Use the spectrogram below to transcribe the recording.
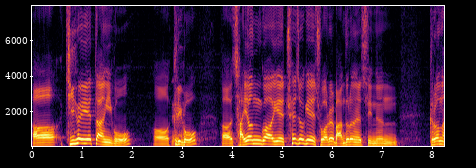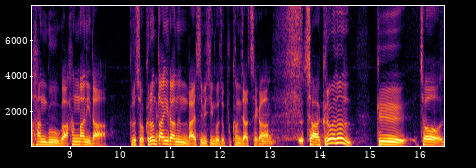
어, 기회의 땅이고 어, 네. 그리고 어, 자연과의 최적의 조화를 만들어낼 수 있는 그런 항구가 항만이다. 그렇죠. 그런 네. 땅이라는 말씀이신 거죠. 북한 자체가. 네, 그렇습니다. 자, 그러면은 그 저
